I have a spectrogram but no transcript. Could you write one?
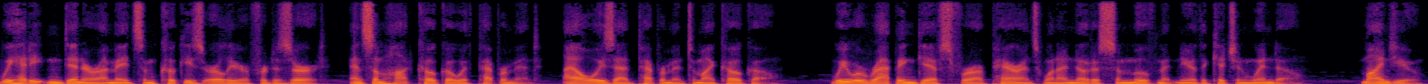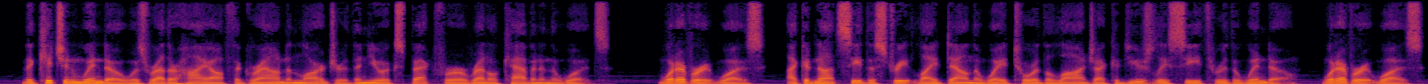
We had eaten dinner I made some cookies earlier for dessert, and some hot cocoa with peppermint, I always add peppermint to my cocoa. We were wrapping gifts for our parents when I noticed some movement near the kitchen window. Mind you, The kitchen window was rather high off the ground and larger than you expect for a rental cabin in the woods. Whatever it was, I could not see the street light down the way toward the lodge I could usually see through the window. Whatever it was,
